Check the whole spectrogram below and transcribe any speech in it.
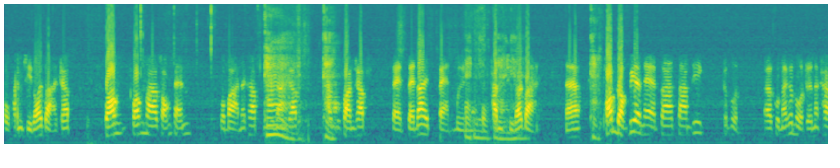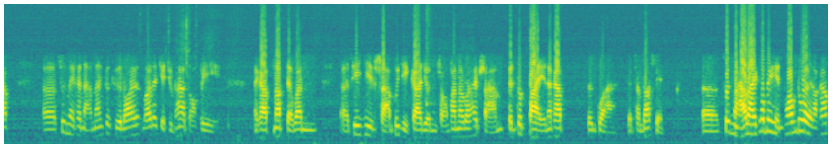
86,400บาทครับ ฟ้องฟ้องมา200,000กว่าบาทนะครับณค่ะสุนันท์ครับค่ะท่านผู้ฟังครับ แต่แต่ได้86,400บาทนะฮะค่ะพร้อมดอกเบี้ยในอัตราตามที่กำหนดเอ่อกฎหมายกำหนดเลยนะครับเอ่อซึ่งในขณะนั้นก็คือร้อยร้อยละเจ็ดจุดห้าต่อปี นะครับ นับแต่วันเอ่อที่ 23 พฤศจิกายน 2553 เป็นต้นไปนะครับจนกว่าจะชำระเสร็จเอ่อซึ่งมหาลัยก็ไม่เห็นพ้องด้วยหรอกครับ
